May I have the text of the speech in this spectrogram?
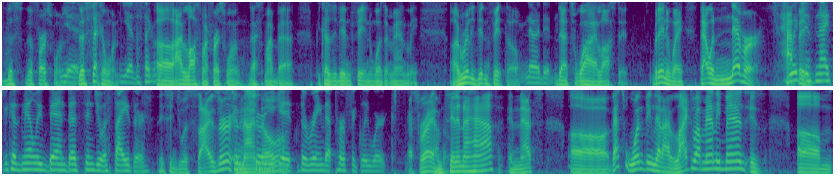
this the first one. Yeah. The second one. Yeah, the second Uh, one. I lost my first one. That's my bad because it didn't fit and it wasn't manly. Uh, it really didn't fit though. No, it didn't. That's why I lost it. But anyway, that would never happen. Which is nice because Manly Band does send you a sizer they send you a sizer, to and I ensure know you get the ring that perfectly works. That's right. I'm 10 and a half. And that's uh that's one thing that I liked about Manly Bands is um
